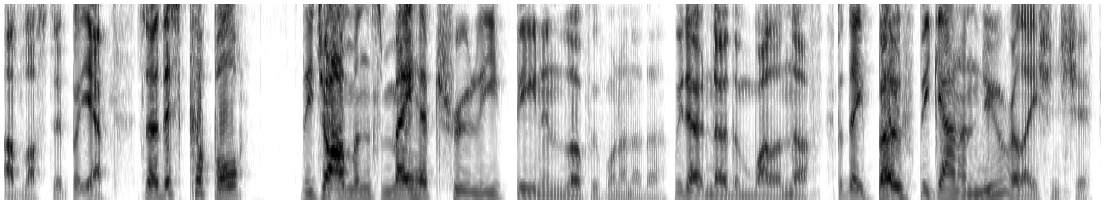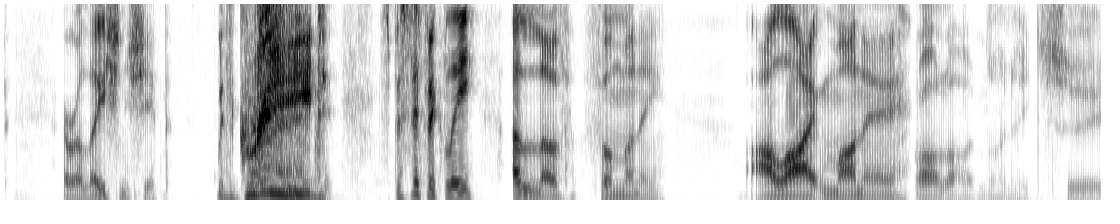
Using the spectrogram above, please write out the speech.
I've lost it. But yeah, so this couple, the Jarmans, may have truly been in love with one another. We don't know them well enough, but they both began a new relationship. A relationship with greed, specifically a love for money. I like money. I like money too.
